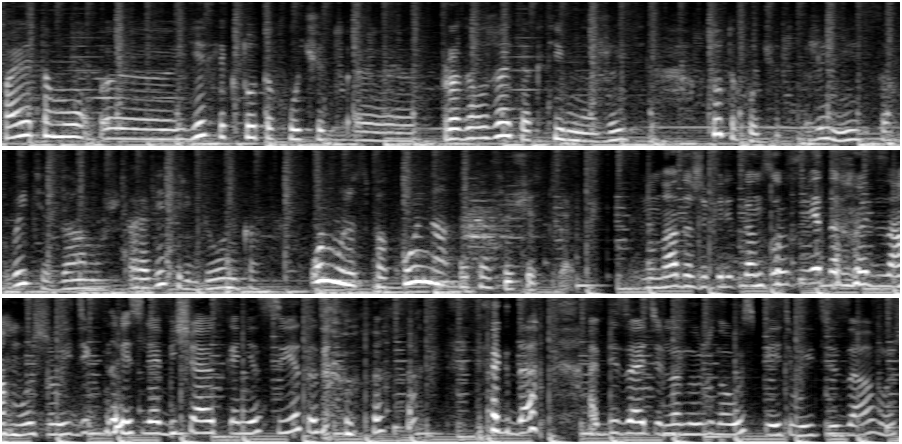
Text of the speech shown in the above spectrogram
Поэтому, э, если кто-то хочет э, продолжать активно жить, кто-то хочет жениться, выйти замуж, родить ребенка, он может спокойно это осуществлять. Ну надо же перед концом света хоть замуж выйти. Но если обещают конец света, то тогда обязательно нужно успеть выйти замуж.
